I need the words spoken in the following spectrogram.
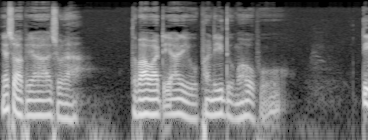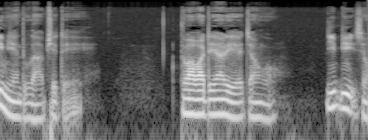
မြတ်စွာဘုရားဆိုတာ တဘာဝတရားတွေကိုဖန်တီးသူမဟုတ်ဘူးသိမြင်သူသာဖြစ်တယ်တဘာဝတရားတွေရဲ့အကြောင်းကိုပြည့်ပြည့်စုံ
